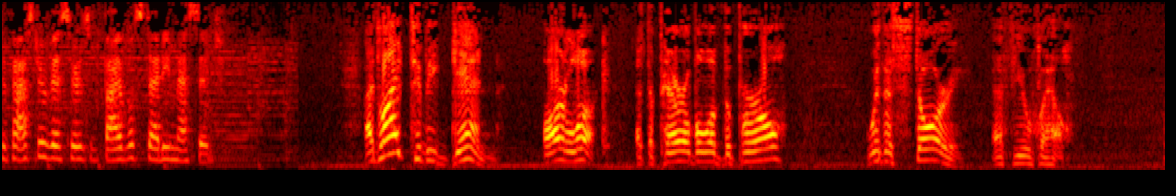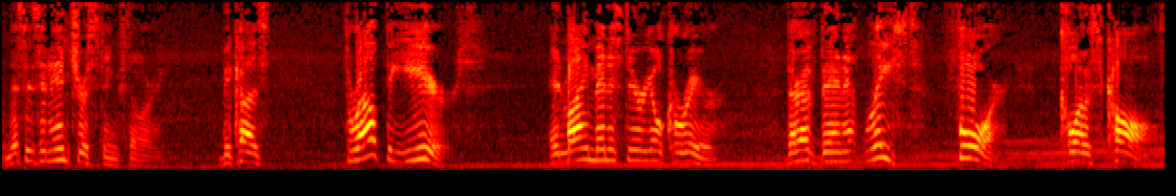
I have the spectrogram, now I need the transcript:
to Pastor Visser's Bible study message. I'd like to begin our look at the parable of the pearl with a story, if you will. And this is an interesting story because throughout the years in my ministerial career, there have been at least four close calls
